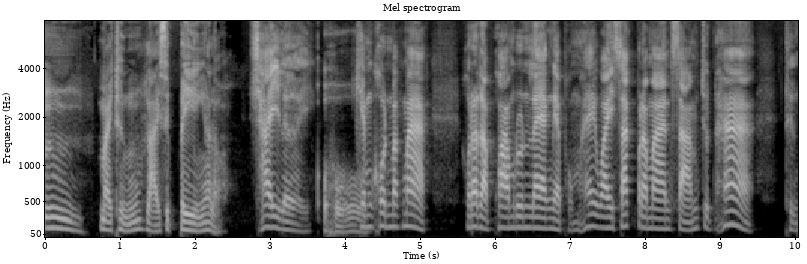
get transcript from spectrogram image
อืม หมายถึงหลายสิบปีเงี้ยเหรอ ใช่เลย โอ้โห เข้มข้นมากๆ ระดับความรุนแรงเนี่ยผมให้ไว้สักประมาณ 3.5 ถึง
